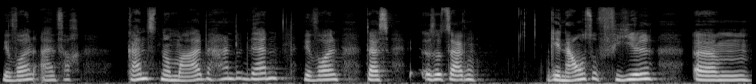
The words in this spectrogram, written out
wir wollen einfach ganz normal behandelt werden. Wir wollen, dass sozusagen genauso viel ähm,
